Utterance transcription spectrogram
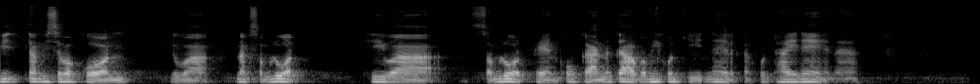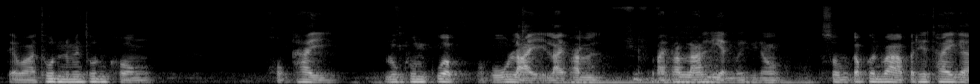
วินักวิศวกรหรือว่า นักสำรวจที่ว่าสำรวจแผนโครงการดังกล่าวก็มีคนจีนแน่แล้วก็คนไทยแน่นะ แต่ว่าทุนนั้นเป็นทุนของของไทยลงทุนกวบโอ้โหหลายหลายพันหลายพันล้านเหรียญเลยพี่น้องสมกับเพื่อนว่าประเทศไทยก็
